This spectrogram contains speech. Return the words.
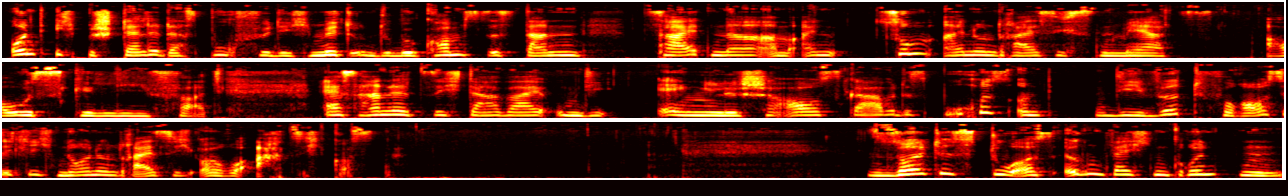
Und ich bestelle das Buch für dich mit und du bekommst es dann zeitnah am zum 31. März ausgeliefert. Es handelt sich dabei um die englische Ausgabe des Buches und die wird voraussichtlich 39,80 Euro kosten. Solltest du aus irgendwelchen Gründen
